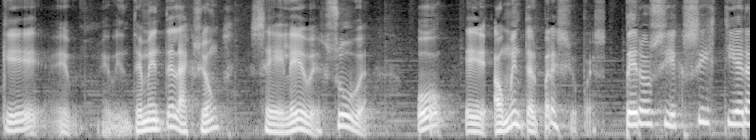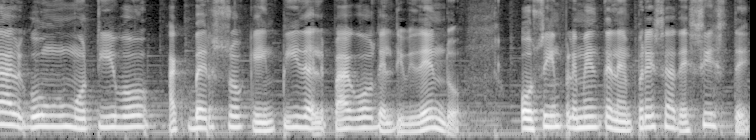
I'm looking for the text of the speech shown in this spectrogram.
que eh, evidentemente la acción se eleve, sube. o eh, aumenta el precio, pues. Pero si existiera algún motivo adverso que impida el pago del dividendo o simplemente la empresa desiste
